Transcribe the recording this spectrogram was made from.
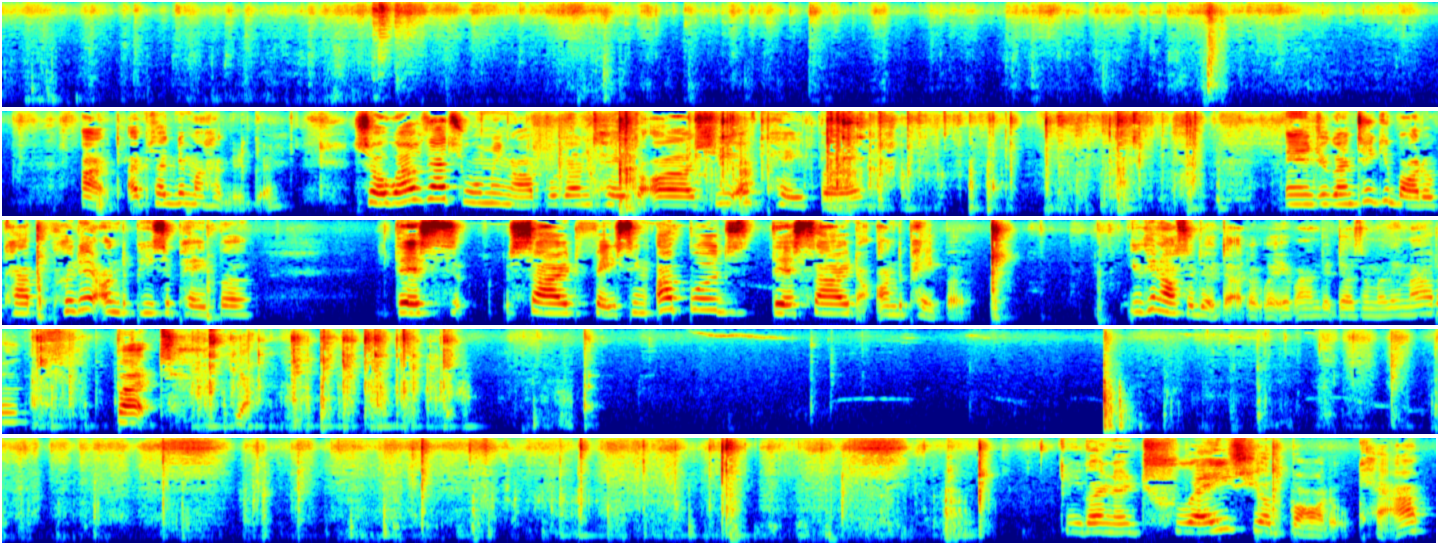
Alright, I plugged in my hundred gun. So while that's warming up, we're going to take a sheet of paper. And you're going to take your bottle cap, put it on the piece of paper. This side facing upwards, this side on the paper. You can also do it the other way around. It doesn't really matter. But, yeah. You're going to trace your bottle cap.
